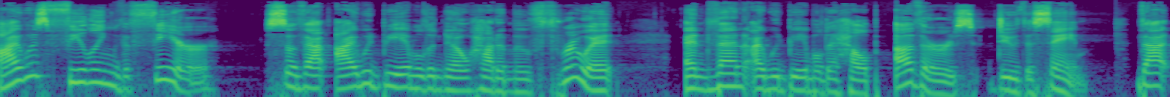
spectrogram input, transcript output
I was feeling the fear so that I would be able to know how to move through it. And then I would be able to help others do the same. That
